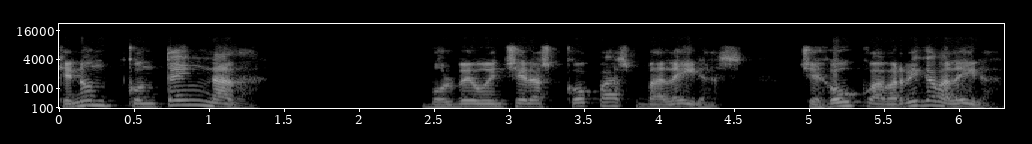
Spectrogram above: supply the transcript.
que non contén nada. Volveu encher as copas baleiras. Chegou coa barriga baleira.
